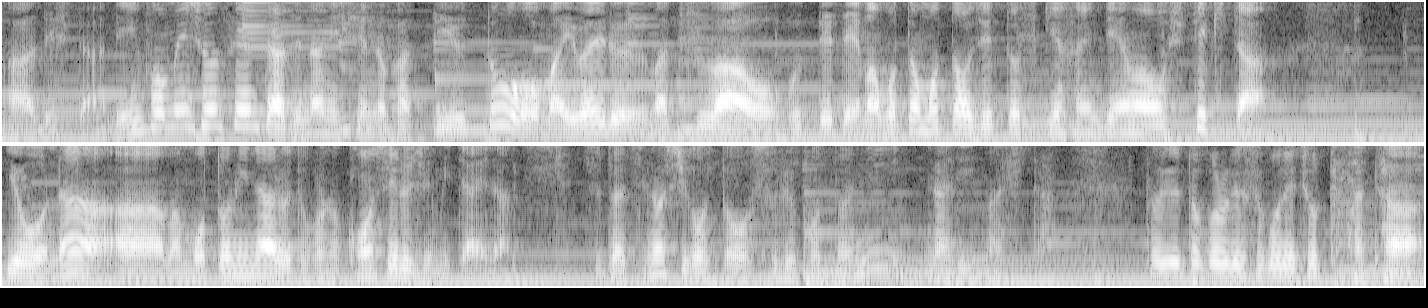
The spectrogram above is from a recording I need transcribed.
ーでしたでインフォメーションセンターって何してるのかっていうと、まあ、いわゆるまあツアーを売っててもともとジェットスキー屋さんに電話をしてきたようなあ、ま元になるところのコンシェルジュみたいな人たちの仕事をすることになりました。というところでそこでちょっとまた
